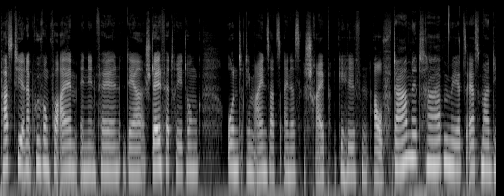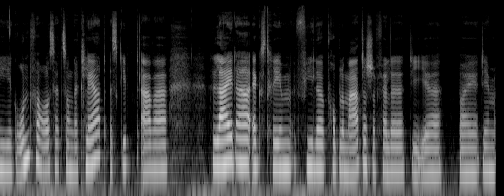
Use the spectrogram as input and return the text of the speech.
passt hier in der Prüfung vor allem in den Fällen der Stellvertretung und dem Einsatz eines Schreibgehilfen auf. Damit haben wir jetzt erstmal die Grundvoraussetzungen geklärt. Es gibt aber leider extrem viele problematische Fälle, die ihr bei dem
